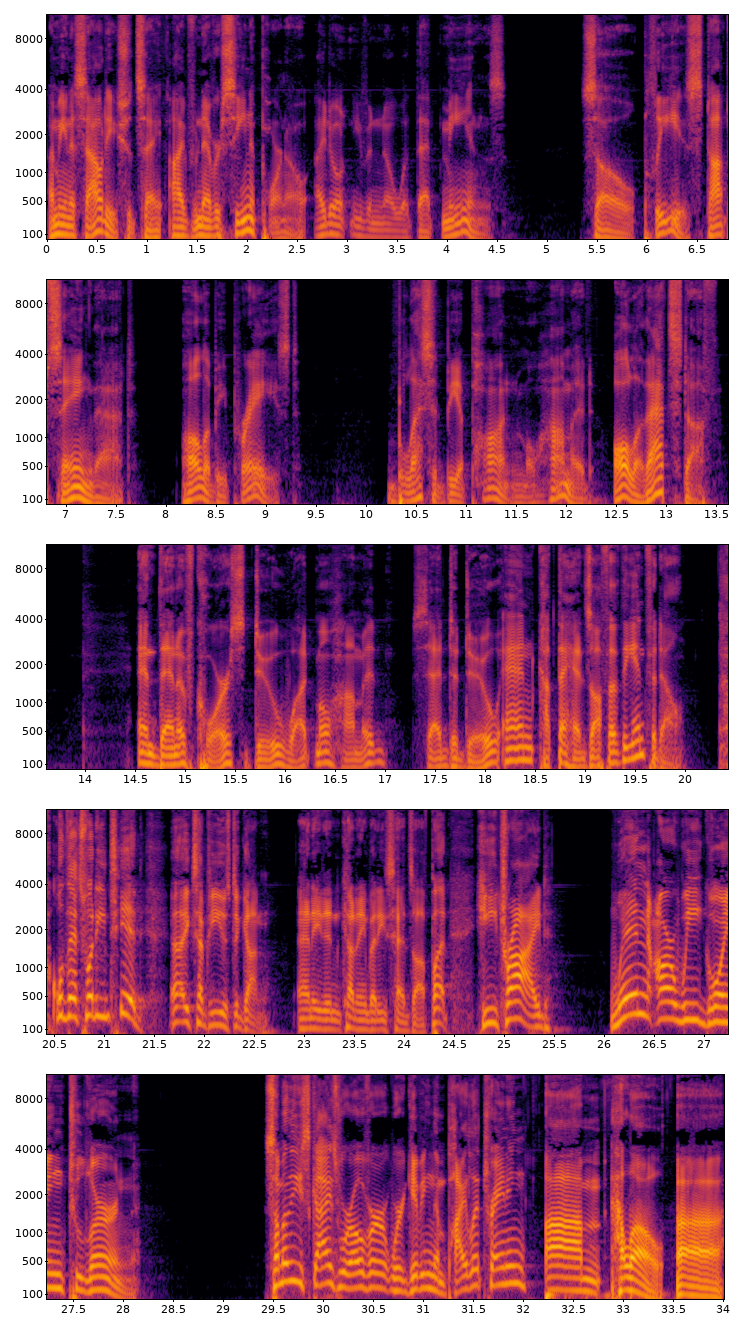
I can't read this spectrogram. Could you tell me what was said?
I mean, a Saudi should say, I've never seen a porno. I don't even know what that means. So please stop saying that. Allah be praised. Blessed be upon Muhammad. All of that stuff. And then, of course, do what Muhammad said to do and cut the heads off of the infidel. Oh, that's what he did, uh, except he used a gun and he didn't cut anybody's heads off. But he tried. When are we going to learn? Some of these guys were over, we're giving them pilot training. Um, hello. Uh,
